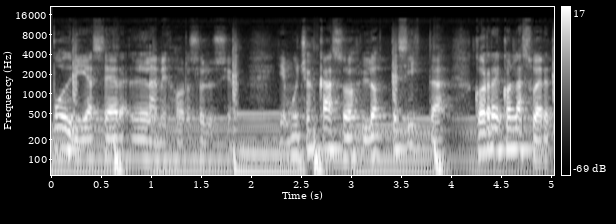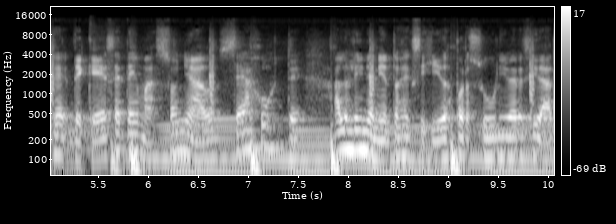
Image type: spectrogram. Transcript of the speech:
podría ser la mejor solución. Y en muchos casos los tesistas corren con la suerte de que ese tema soñado se ajuste a los lineamientos exigidos por su universidad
